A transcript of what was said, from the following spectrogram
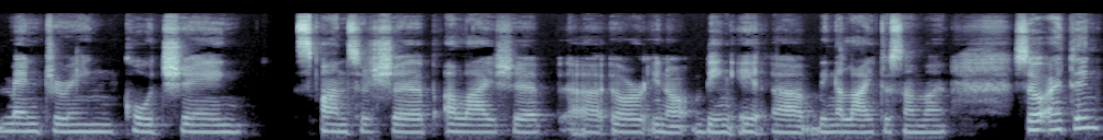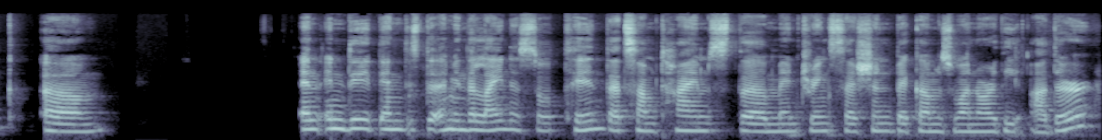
mentoring, coaching, sponsorship, allyship, uh, or you know, being uh, being allied to someone. So I think, um, and indeed, and I mean, the line is so thin that sometimes the mentoring session becomes one or the other,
